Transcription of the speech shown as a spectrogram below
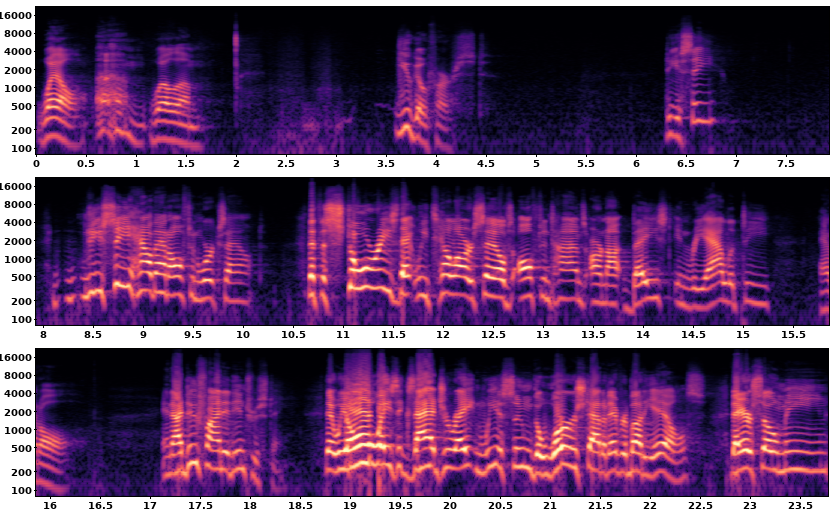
well, well, um, you go first. Do you see? Do you see how that often works out? That the stories that we tell ourselves oftentimes are not based in reality at all. And I do find it interesting that we always exaggerate and we assume the worst out of everybody else. They're so mean.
